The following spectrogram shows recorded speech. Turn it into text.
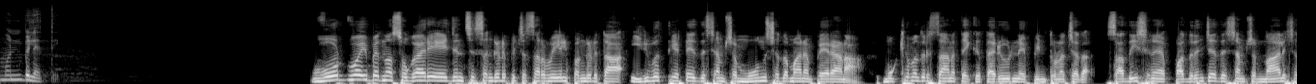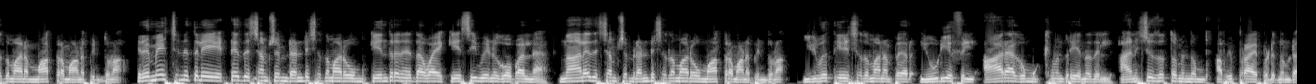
മുൻപിലെത്തി. വോട്ട് വൈബ് എന്ന സ്വകാര്യ ഏജൻസി സംഘടിപ്പിച്ച സർവേയിൽ പങ്കെടുത്ത ഇരുപത്തിയെട്ട് ദശാംശം മൂന്ന് ശതമാനം പേരാണ് മുഖ്യമന്ത്രി സ്ഥാനത്തേക്ക് തരൂരിനെ പിന്തുണച്ചത്. സതീശിന് പതിനഞ്ച് ദശാംശം നാല് ശതമാനം മാത്രമാണ് പിന്തുണ. രമേശ് ചെന്നിത്തലയെ എട്ട് ദശാംശം രണ്ട് ശതമാനവും കേന്ദ്ര നേതാവായ കെ സി വേണുഗോപാലിന് നാല് ദശാംശം രണ്ട് ശതമാനവും മാത്രമാണ് പിന്തുണ. ഇരുപത്തിയേഴ് ശതമാനം പേർ യു ഡി എഫിൽ ആരാകും മുഖ്യമന്ത്രി എന്നതിൽ അനിശ്ചിതത്വമെന്നും അഭിപ്രായപ്പെടുന്നുണ്ട്.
